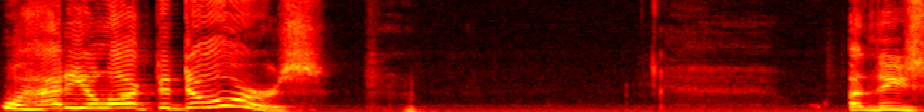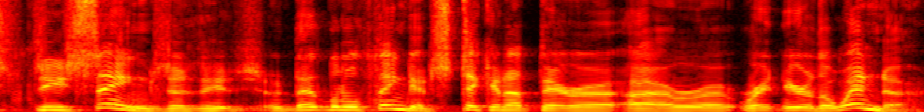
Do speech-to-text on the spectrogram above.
Well, how do you lock the doors? uh, these these things, uh, that little thing that's sticking up there uh, uh, right near the window,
